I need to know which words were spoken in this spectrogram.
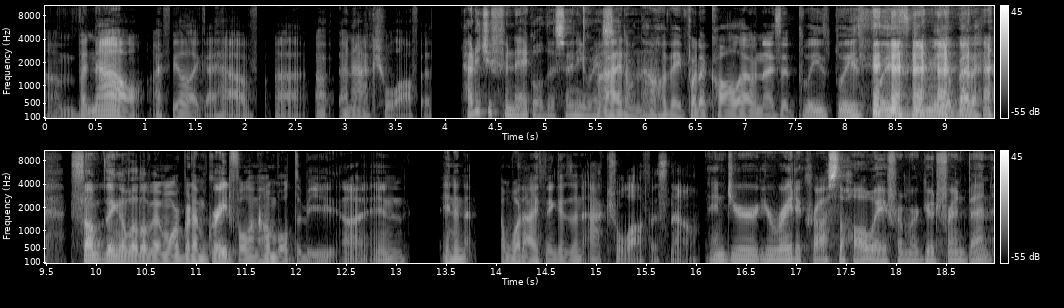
Um, but now I feel like I have uh, a, an actual office. How did you finagle this, anyways? I don't know. They put a call out, and I said, "Please, please, please give me a better something, a little bit more." But I'm grateful and humbled to be uh, in in an what I think is an actual office now. and you're you're right across the hallway from our good friend Ben.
